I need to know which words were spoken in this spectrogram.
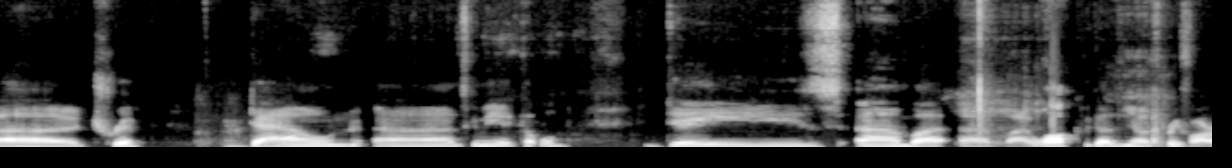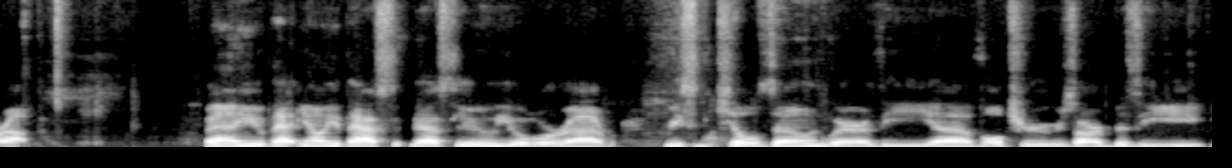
uh, trip down. Uh, it's gonna be a couple days um, by uh, by walk because you know it's pretty far up. Uh, you pa- you know you pass pass through your uh, recent kill zone where the uh, vultures are busy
